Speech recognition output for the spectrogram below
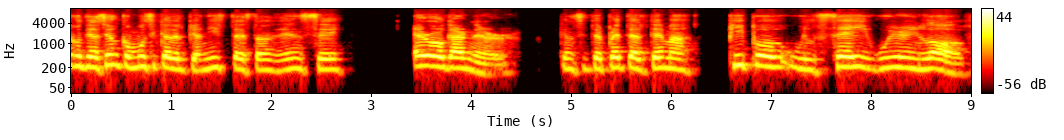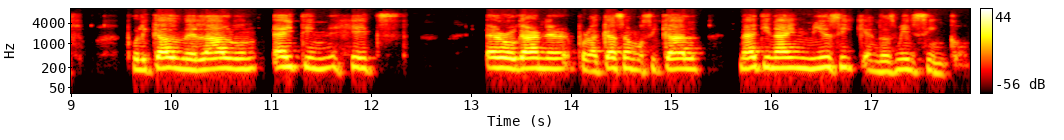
A continuación con música del pianista estadounidense Errol Garner, que nos interpreta el tema People Will Say We're in Love, publicado en el álbum 18 Hits Errol Garner por la casa musical 99 Music en 2005.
